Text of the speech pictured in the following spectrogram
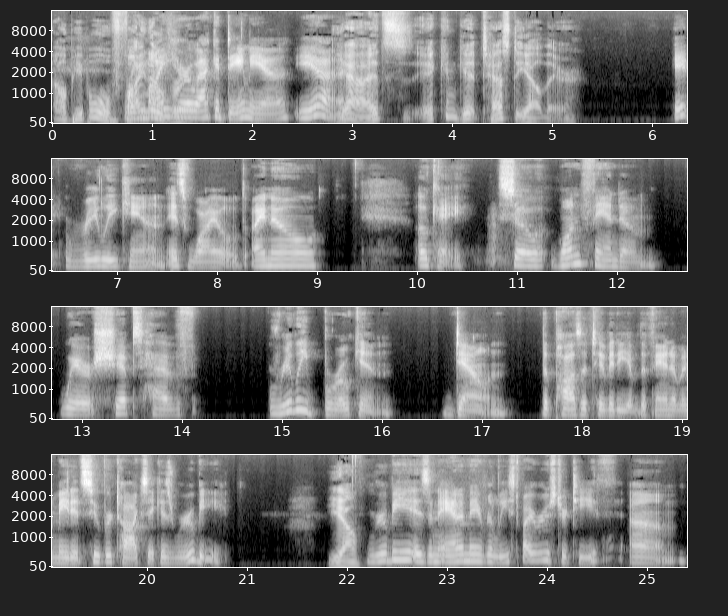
Oh, people will like fight My over Hero it. Academia. Yeah. yeah, it's it can get testy out there. It really can. It's wild. I know. Okay, so one fandom where ships have really broken down the positivity of the fandom and made it super toxic is RWBY. Yeah, RWBY is an anime released by Rooster Teeth. Um,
